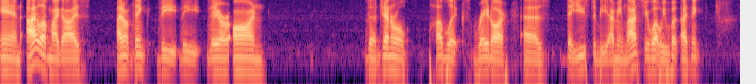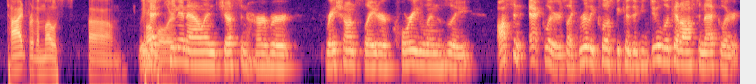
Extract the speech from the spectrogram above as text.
and I love my guys. I don't think the the they are on the general public's radar as they used to be. I mean, last year what we put, I think, tied for the most. Um, we had Bowlers. Keenan Allen, Justin Herbert, Rashawn Slater, Corey Linsley, Austin Ekeler is like really close because if you do look at Austin Ekeler,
